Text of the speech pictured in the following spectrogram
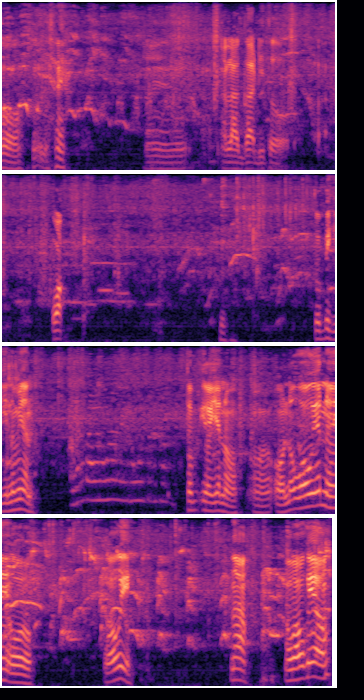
oh, Ayan, alaga dito. Wak. Tubig, inom yan. Tubig, oh, yan oh. Oh, oh nawaw yan eh. Oh. Wow eh. Na, kayo.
